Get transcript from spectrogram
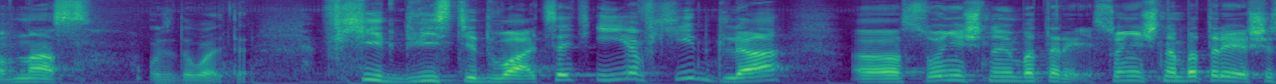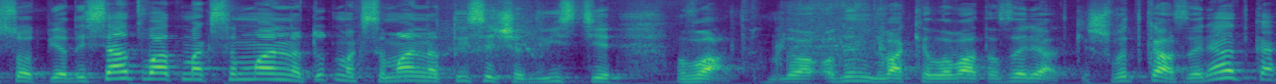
в нас Ось давайте. Вхід 220 і є вхід для е, сонячної батареї. Сонячна батарея 650 Вт максимальна, тут максимально 1200 Вт. 1-2 кВт зарядки. Швидка зарядка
